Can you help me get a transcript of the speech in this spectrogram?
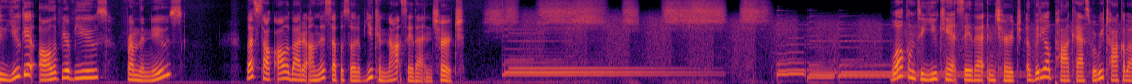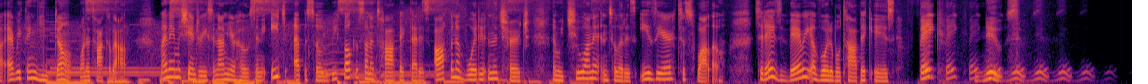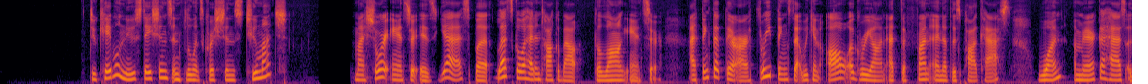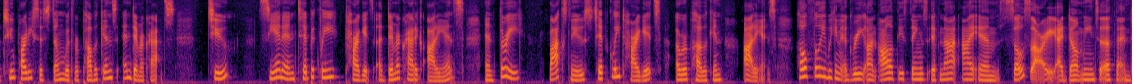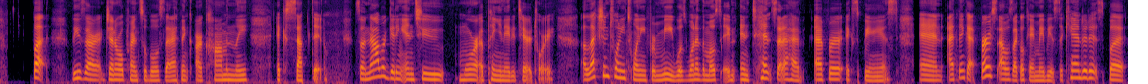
Do you get all of your views from the news? Let's talk all about it on this episode of You Cannot Say That in Church. Welcome to You Can't Say That in Church, a video podcast where we talk about everything you don't want to talk about. My name is Chandrese and I'm your host. And each episode, we focus on a topic that is often avoided in the church and we chew on it until it is easier to swallow. Today's very avoidable topic is fake, fake, fake news. news. Do cable news stations influence Christians too much? My short answer is yes, but let's go ahead and talk about the long answer. I think that there are three things that we can all agree on at the front end of this podcast. One, America has a two party system with Republicans and Democrats. Two, CNN typically targets a Democratic audience. And three, Fox News typically targets a Republican audience. Hopefully, we can agree on all of these things. If not, I am so sorry. I don't mean to offend. But these are general principles that I think are commonly accepted. So now we're getting into more opinionated territory. Election 2020 for me was one of the most in- intense that I have ever experienced. And I think at first I was like, okay, maybe it's the candidates, but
